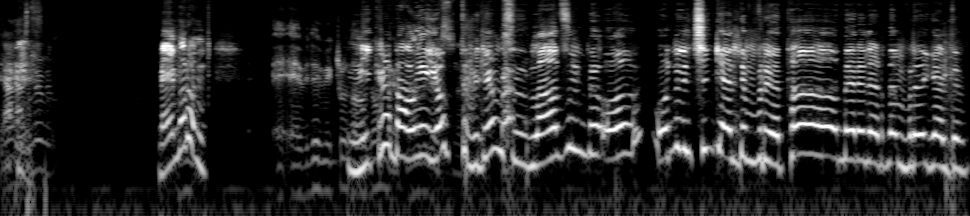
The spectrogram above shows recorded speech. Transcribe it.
Ya bilmiyorum. Memurum E, evde mikrodalga mikrodalga yoktu biliyor musunuz? Lazımdı o. Onun için geldim buraya. Ta nerelerden buraya geldim.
